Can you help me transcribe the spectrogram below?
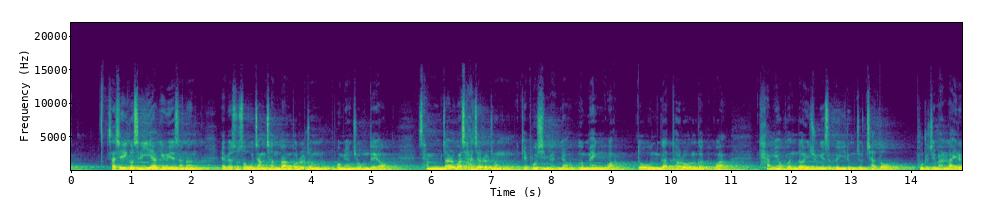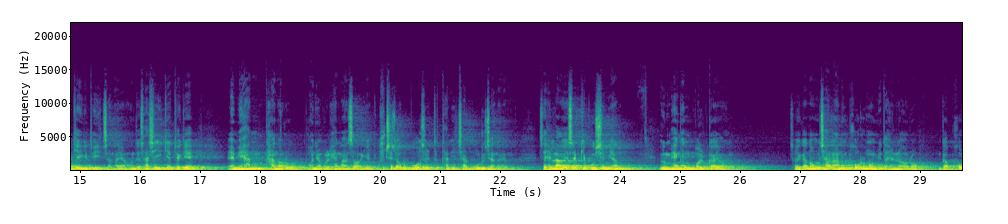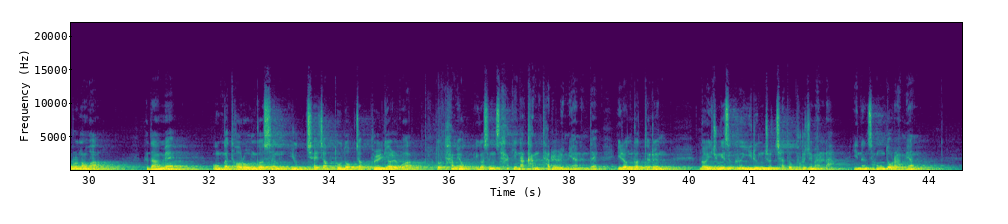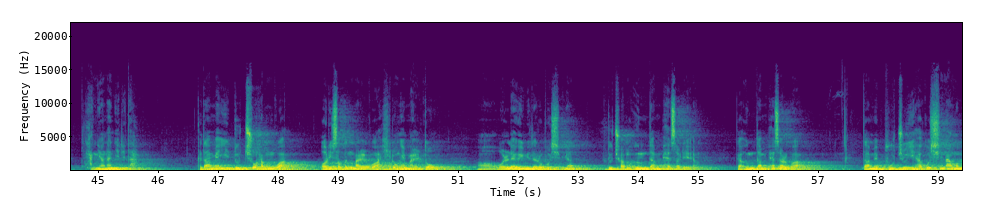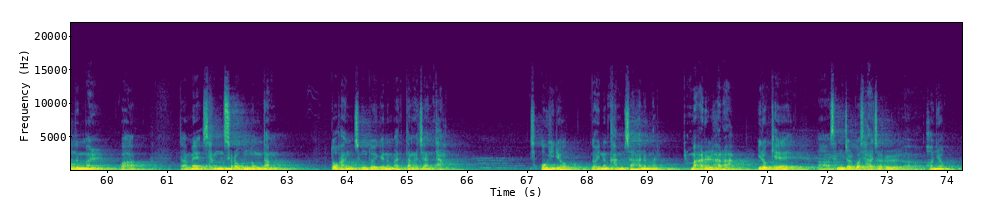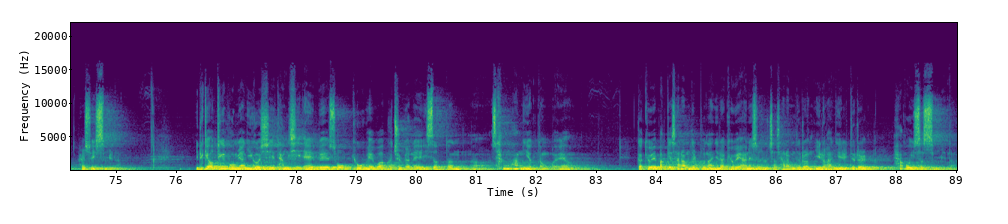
사실 이것을 이해하기 위해서는 에베소서 5장 전반부를 좀 보면 좋은데요. 3절과 4절을 좀 이렇게 보시면요. 음행과 또 온갖 더러운 것과 탐욕은 너희 중에서 그 이름조차도 부르지 말라 이렇게 얘기되어 있잖아요. 근데 사실 이게 되게 애매한 단어로 번역을 해놔서 이게 구체적으로 무엇을 뜻하는지 잘 모르잖아요. 그래서 헬라어에서 이렇게 보시면 음행은 뭘까요? 저희가 너무 잘 아는 포르노입니다. 헬라어로. 그러니까 포르노와 그 다음에 온갖 더러운 것은 육체적 도덕적 불결과 또 탐욕 이것은 사기나 강탈을 의미하는데 이런 것들은 너희 중에서 그 이름조차도 부르지 말라. 이는 성도라면 당연한 일이다. 그 다음에 이 누추함과 어리석은 말과 희롱의 말도 어, 원래 의미대로 보시면 누추함 음담 패설이에요. 그러니까 음담 패설과 그 다음에 부주의하고 신앙 없는 말과 그 다음에 상스러운 농담 또한 성도에게는 마땅하지 않다. 오히려 너희는 감사하는 말, 말을 하라. 이렇게 3절과 어, 4절을 어, 번역 할 수 있습니다. 이렇게 어떻게 보면 이것이 당시 에베소 교회와 그 주변에 있었던 어, 상황이었던 거예요. 그러니까 교회 밖에 사람들뿐 아니라 교회 안에서조차 사람들은 이러한 일들을 하고 있었습니다.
